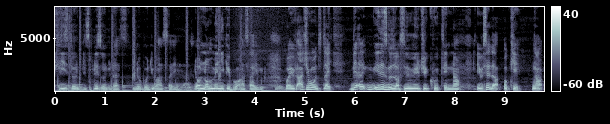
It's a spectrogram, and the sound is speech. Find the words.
Please don't do this. Please don't do that. Nobody will answer you. Or not many people answer you. But if you actually want to like, like uh, this goes back to the military coup thing now. If you say that okay now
